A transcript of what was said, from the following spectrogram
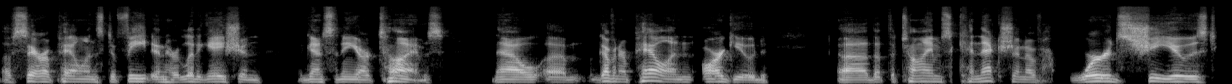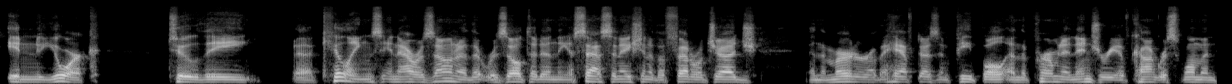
of Sarah Palin's defeat in her litigation against the New York Times. Now, um, Governor Palin argued uh, that the Times connection of words she used in New York to the uh, killings in Arizona that resulted in the assassination of a federal judge and the murder of a half dozen people and the permanent injury of Congresswoman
